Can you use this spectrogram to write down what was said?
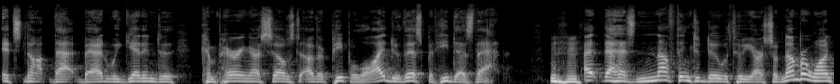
it's not that bad. We get into comparing ourselves to other people. Well, I do this, but he does that. Uh, That has nothing to do with who you are. So, number one,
